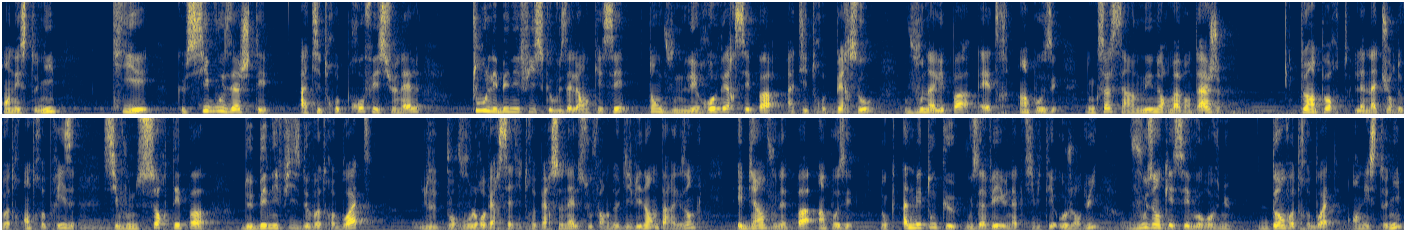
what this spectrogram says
en Estonie, qui est que si vous achetez à titre professionnel, tous les bénéfices que vous allez encaisser, tant que vous ne les reversez pas à titre perso, vous n'allez pas être imposé. Donc ça, c'est un énorme avantage. Peu importe la nature de votre entreprise, si vous ne sortez pas de bénéfices de votre boîte, pour vous le reverser à titre personnel sous forme de dividende par exemple, eh bien vous n'êtes pas imposé. Donc admettons que vous avez une activité aujourd'hui, vous encaissez vos revenus dans votre boîte en Estonie,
